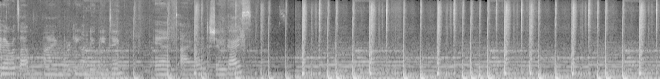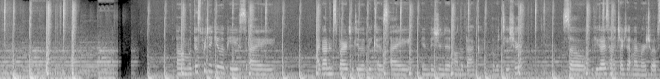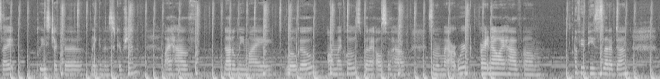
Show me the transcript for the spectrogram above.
Hey there, what's up? I'm working on a new painting and I wanted to show you guys. Um, with this particular piece, I I got inspired to do it because I envisioned it on the back of a t-shirt. So if you guys haven't checked out my merch website, please check the link in the description. I have not only my logo on my clothes, but I also have some of my artwork. Right now I have um, a few pieces that I've done.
